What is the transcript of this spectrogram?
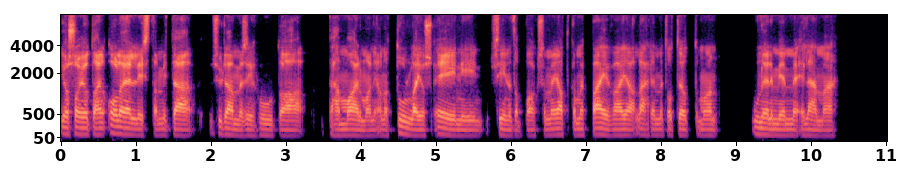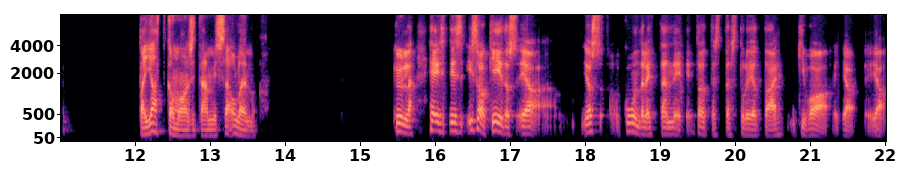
Jos on jotain oleellista, mitä sydämesi huutaa tähän maailmaan, niin anna tulla. Jos ei, niin siinä tapauksessa me jatkamme päivää ja lähdemme toteuttamaan unelmiemme elämää tai jatkamaan sitä, missä olemmekaan. Kyllä. Hei, siis iso kiitos. Ja jos kuuntelit tämän, niin toivottavasti tästä tuli jotain kivaa ja, ja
